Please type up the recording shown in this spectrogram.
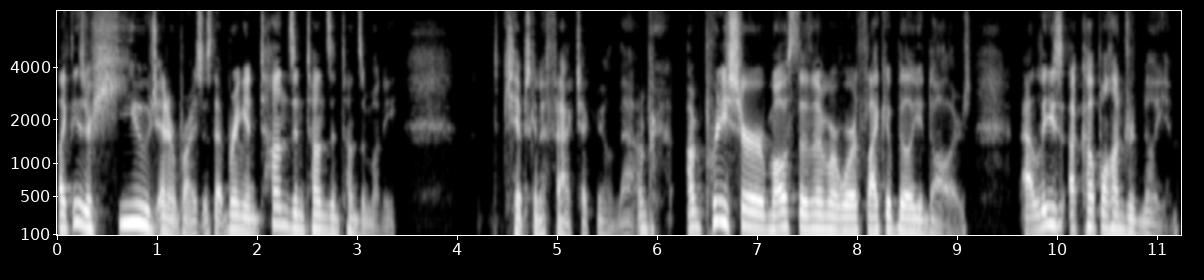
Like these are huge enterprises that bring in tons and tons and tons of money. Kip's gonna fact check me on that. I'm I'm pretty sure most of them are worth like a billion dollars, at least a couple hundred million,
